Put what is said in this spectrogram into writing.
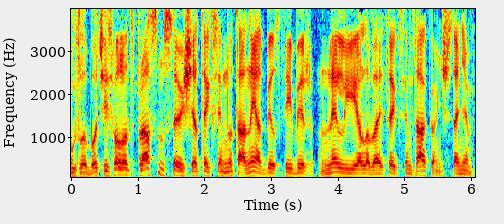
uzlabot šīs valodas prasmes. Sevišķi, ja teiksim, nu, tā neatbilstība ir neliela vai teiksim, tā, ka viņš saņem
